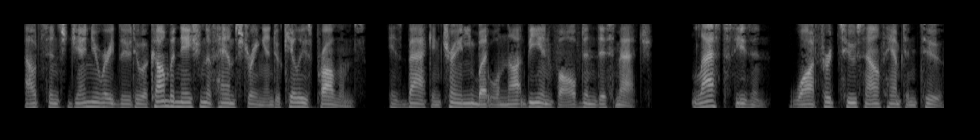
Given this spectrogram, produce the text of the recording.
out since January due to a combination of hamstring and Achilles problems is back in training but will not be involved in this match. Last season, Watford 2 Southampton 2,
